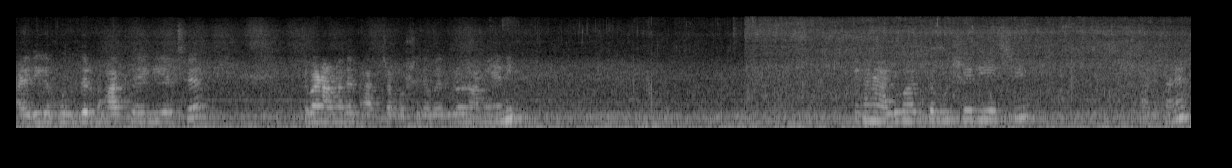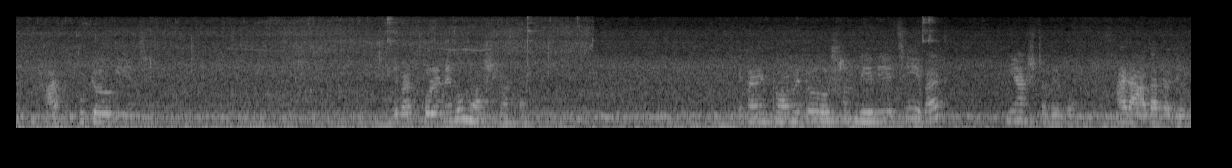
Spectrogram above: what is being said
আর এদিকে হলুদের ভাত হয়ে গিয়েছে। এবার আমাদের ভাতটা বসিয়ে দেবো, এগুলো নামিয়ে নিই। এখানে আলু ভাজতে বসিয়ে দিয়েছি, আর এখানে ভাত ফুটেও গিয়েছে। এবার করে নেব মশলাটা। এখানে টমেটো, রসুন দিয়ে দিয়েছি, এবার পেঁয়াজটা দেব আর আদাটা দেব।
